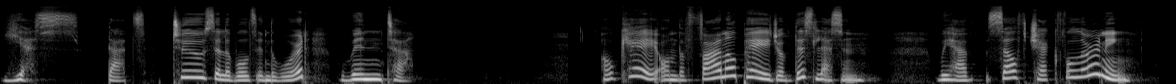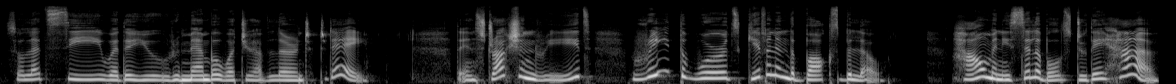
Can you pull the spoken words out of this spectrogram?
Yes, that's two syllables in the word winter. Okay, on the final page of this lesson, we have self check for learning. So, let's see whether you remember what you have learned today. The instruction reads Read the words given in the box below. How many syllables do they have?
